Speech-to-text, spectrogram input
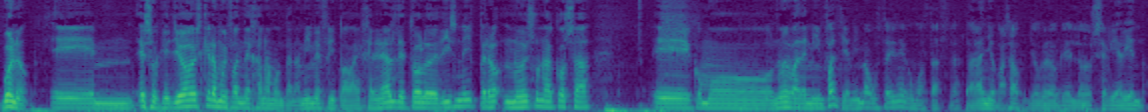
bueno, eh, eso, que yo es que era muy fan de Hannah Montana, a mí me flipaba, en general de todo lo de Disney, pero no es una cosa eh, como nueva de mi infancia, a mí me gusta Disney como hasta, hasta el año pasado, yo creo que lo seguía viendo.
